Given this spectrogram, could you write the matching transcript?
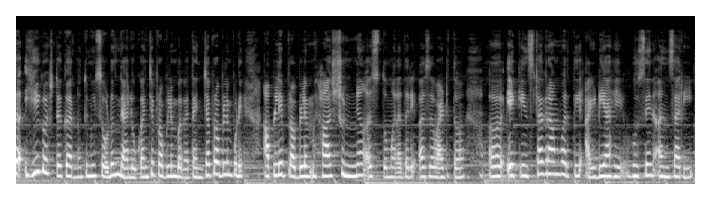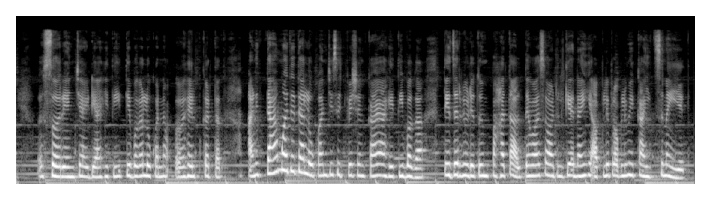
तर ही गोष्ट करणं तुम्ही सोडून द्या. लोकांचे प्रॉब्लेम बघा. त्यांच्या प्रॉब्लेम पुढे आपले प्रॉब्लेम हा शून्य असतो मला तरी असं वाटतं. एक इंस्टाग्रामवरती आय डी आहे हुसेन अन्सारी सर यांची आय डी आहे ती. ते बघा लोकांना हेल्प करतात. आणि त्यामध्ये त्या लोकांची सिच्युएशन काय आहे ती बघा. ते जर व्हिडिओ तुम्ही पाहताल तेव्हा असं वाटेल की नाही आपले प्रॉब्लेम हे काहीच नाही आहेत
